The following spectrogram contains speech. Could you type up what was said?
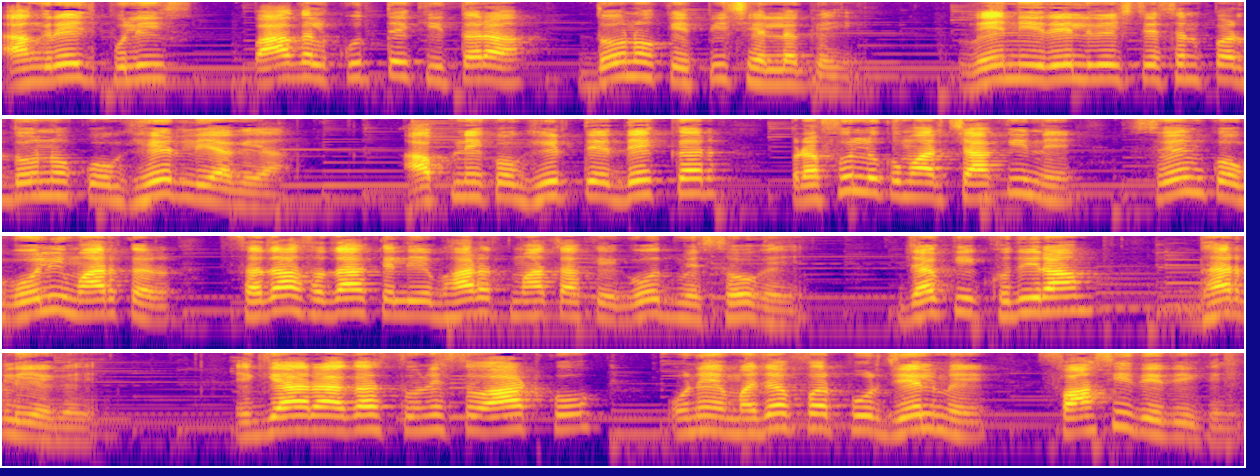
अंग्रेज़ पुलिस पागल कुत्ते की तरह दोनों के पीछे लग गई। वेनी रेलवे स्टेशन पर दोनों को घेर लिया गया। अपने को घिरते देखकर प्रफुल्ल कुमार चाकी ने स्वयं को गोली मारकर सदा सदा के लिए भारत माता के गोद में सो गए, जबकि खुदीराम धर लिए गए। 11 अगस्त 1908 को उन्हें मुजफ्फरपुर जेल में फांसी दे दी गई।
